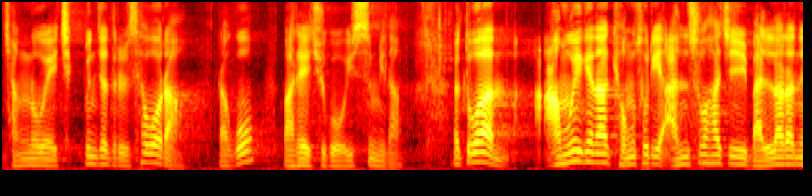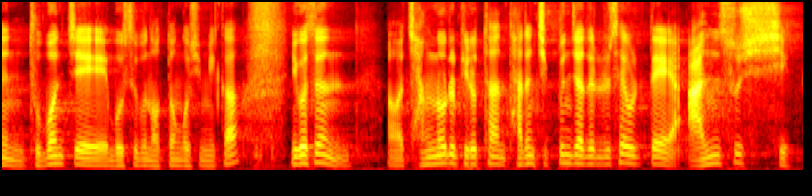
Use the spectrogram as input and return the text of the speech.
장로의 직분자들을 세워라 라고 말해주고 있습니다. 또한 아무에게나 경솔히 안수하지 말라라는 두 번째 모습은 어떤 것입니까? 이것은 어, 장로를 비롯한 다른 직분자들을 세울 때 안수식,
